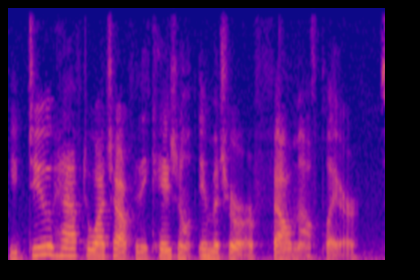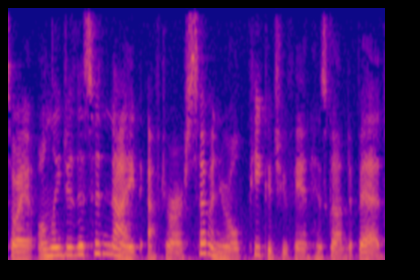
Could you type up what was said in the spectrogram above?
you do have to watch out for the occasional immature or foul mouthed player. So I only do this at night after our seven year old Pikachu fan has gone to bed.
